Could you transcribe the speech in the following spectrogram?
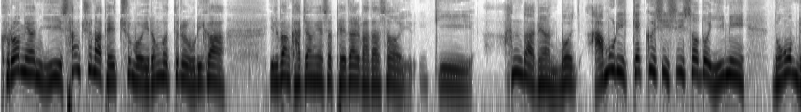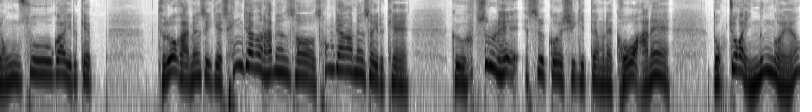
그러면 이 상추나 배추 뭐 이런 것들을 우리가 일반 가정에서 배달 받아서 이 한다면 뭐 아무리 깨끗이 씻어도 이미 농업 용수가 이렇게 들어가면서 이게 생장을 하면서 성장하면서 이렇게 그 흡수를 했을 것이기 때문에 그 안에 녹조가 있는 거예요?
